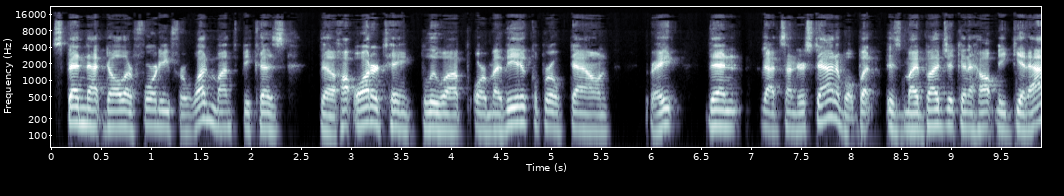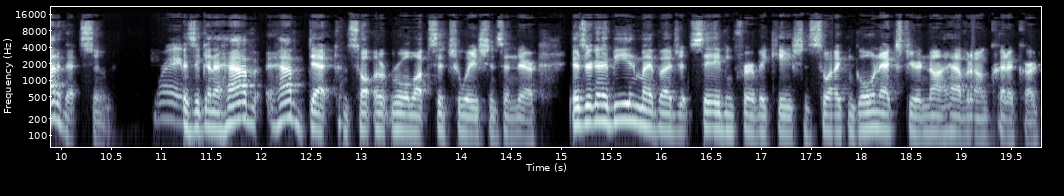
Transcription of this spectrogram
spend that dollar forty for one month because the hot water tank blew up or my vehicle broke down, right? Then that's understandable. But is my budget going to help me get out of it soon? Right. Is it going to have have debt consult uh, roll up situations in there? Is there going to be in my budget saving for a vacation so I can go next year and not have it on credit card?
